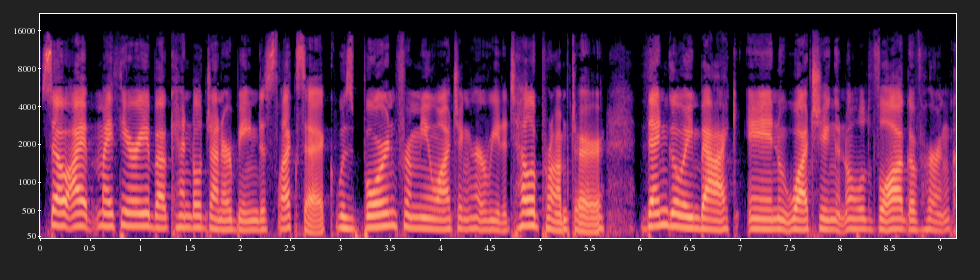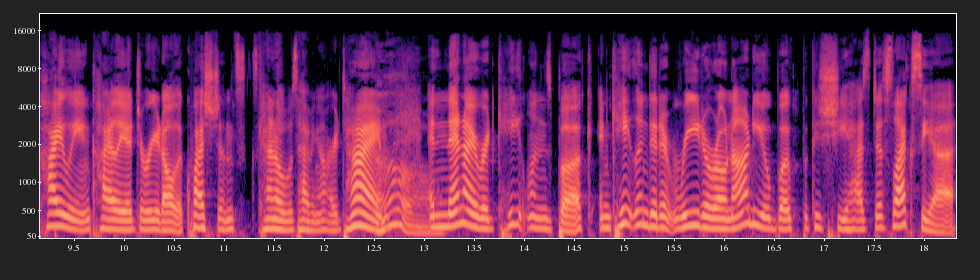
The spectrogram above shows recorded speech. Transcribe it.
So I my theory about Kendall Jenner being dyslexic was born from me watching her read a teleprompter, then going back and watching an old vlog of her and Kylie, and Kylie had to read all the questions. Kendall was having a hard time. Oh. And then I read Caitlyn's book, and Caitlyn didn't read her own audiobook because she has dyslexia.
